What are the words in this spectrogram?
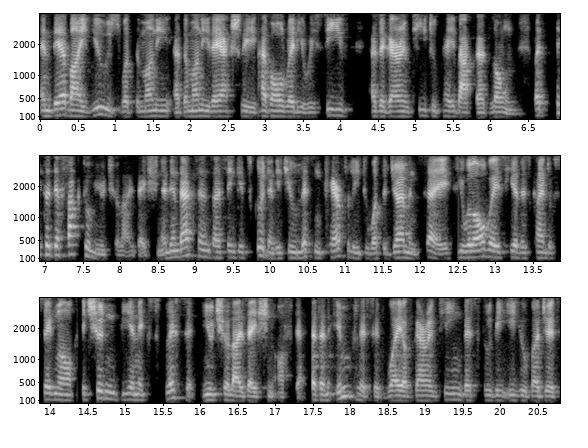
and thereby use what the money, uh, the money they actually have already received as a guarantee to pay back that loan. But it's a de facto mutualization. And in that sense, I think it's good. And if you listen carefully to what the Germans say, you will always hear this kind of signal. It shouldn't be an explicit mutualization of debt, that an implicit way of guaranteeing this through the EU budget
